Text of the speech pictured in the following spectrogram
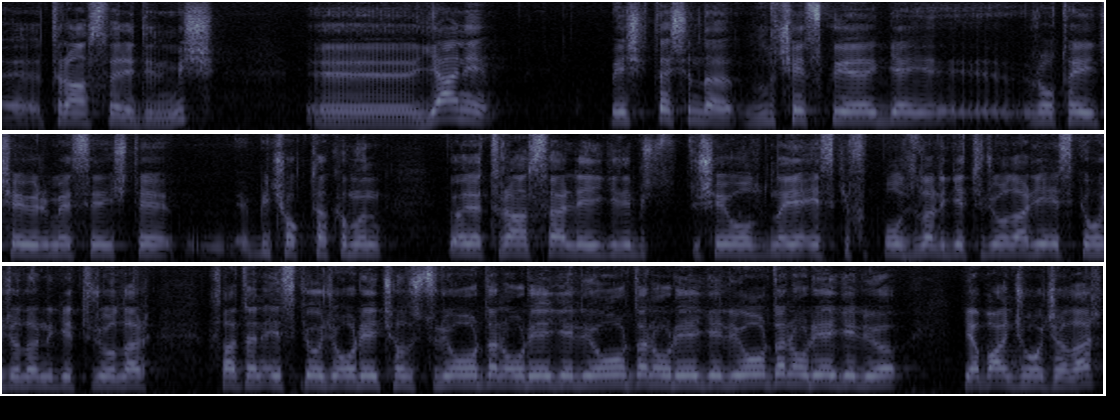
e, transfer edilmiş. Ee, yani Beşiktaş'ın da Lucescu'ya rotayı çevirmesi işte birçok takımın böyle transferle ilgili bir şey olduğunda ya eski futbolcuları getiriyorlar ya eski hocalarını getiriyorlar. Zaten eski hoca oraya çalıştırıyor. Oradan oraya geliyor, oradan oraya geliyor, oradan oraya geliyor yabancı hocalar.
